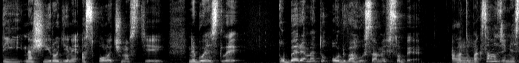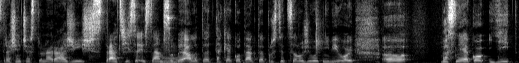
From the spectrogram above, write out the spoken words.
té naší rodiny a společnosti, nebo jestli pobereme tu odvahu sami v sobě. Ale no. to pak samozřejmě strašně často narážíš, ztrácíš se i sám no. sobě, ale to je tak jako tak, to je prostě celoživotní vývoj. Uh, vlastně jako jít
